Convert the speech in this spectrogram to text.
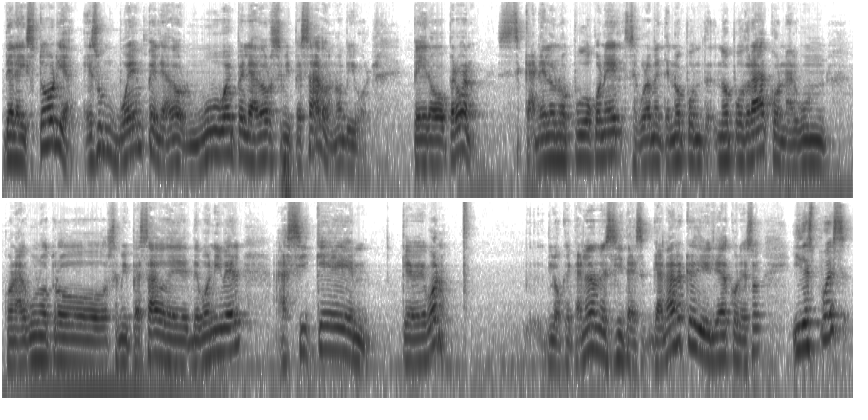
de la historia, es un buen peleador, muy buen peleador semipesado, ¿no, Bivol? Pero, pero bueno, Canelo no pudo con él, seguramente no, no podrá con algún, con algún otro semipesado de, de buen nivel, así que, que bueno, lo que Canelo necesita es ganar credibilidad con eso y después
